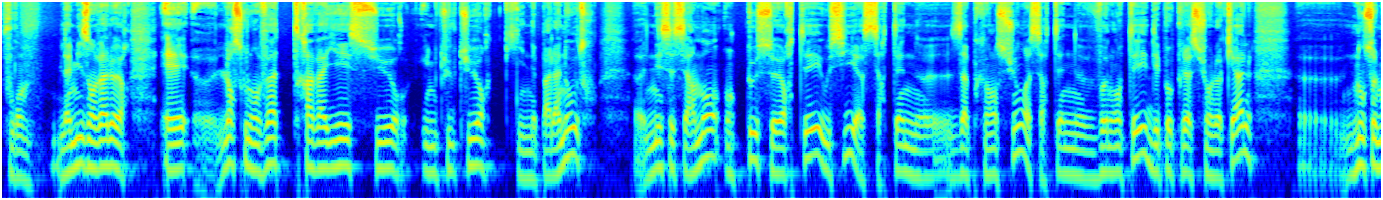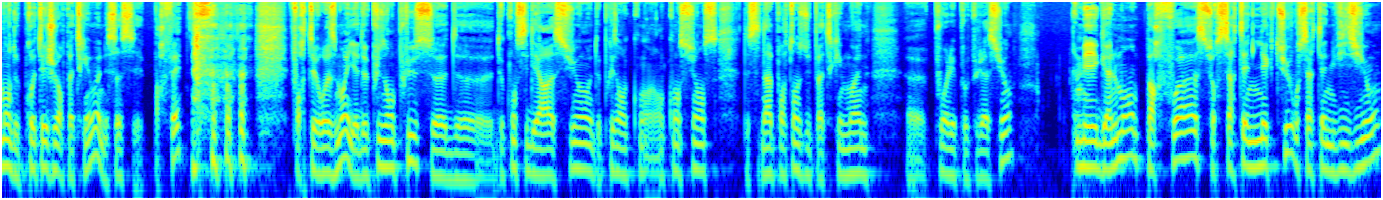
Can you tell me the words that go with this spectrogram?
pour la mise en valeur. Et euh, lorsque l'on va travailler sur une culture qui n'est pas la nôtre, euh, nécessairement, on peut se heurter aussi à certaines appréhensions, à certaines volontés des populations locales, non seulement de protéger leur patrimoine, et ça c'est parfait, fort heureusement, il y a de plus en plus de, de considération, de prise en, conscience de cette importance du patrimoine pour les populations, mais également parfois sur certaines lectures ou certaines visions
